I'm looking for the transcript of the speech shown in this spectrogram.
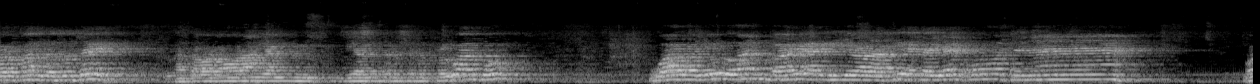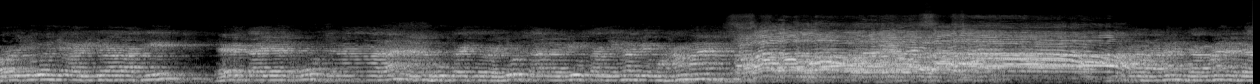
rakaat sudah selesai atau orang-orang yang biasa tersebut keluar tuh warajuluan bari ari laki eta ya oh cenah warajuluan jeung ari laki eta ya oh cenah ngaranan huka itu rajul sa nabi kanjeng Nabi Muhammad alaihi wasallam. Arahan zaman ada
